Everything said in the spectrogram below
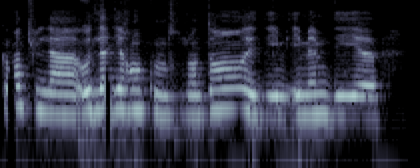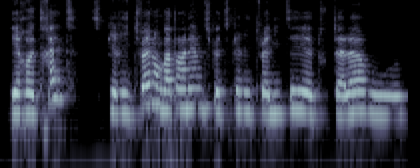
Comment tu l'as, au-delà des rencontres, j'entends, et, et, même des, euh, des retraites spirituelles? On va parler un petit peu de spiritualité euh, tout à l'heure, ou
